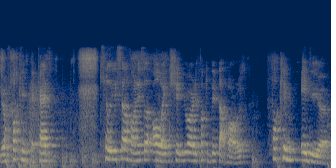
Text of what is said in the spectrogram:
You're a fucking dickhead. kill yourself, honestly. Oh wait, shit, you already fucking did that for us. Fucking idiot.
